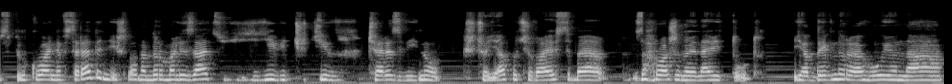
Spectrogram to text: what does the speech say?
спілкування всередині йшло на нормалізацію її відчуттів через війну. Що я почуваю себе загроженою навіть тут я дивно реагую на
